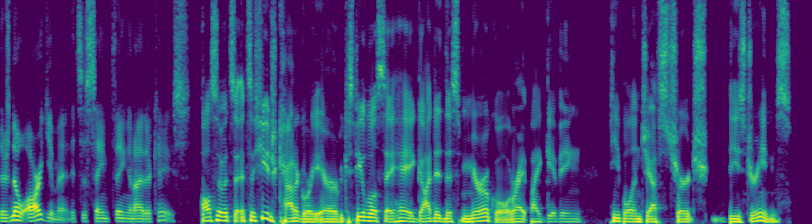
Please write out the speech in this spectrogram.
There's no argument. It's the same thing in either case. Also, it's a, it's a huge category error because people will say, "Hey, God did this miracle right by giving people in Jeff's church these dreams."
